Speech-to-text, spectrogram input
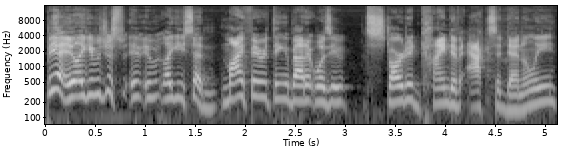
But yeah, like it was just it, it, like you said. My favorite thing about it was it started kind of accidentally,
